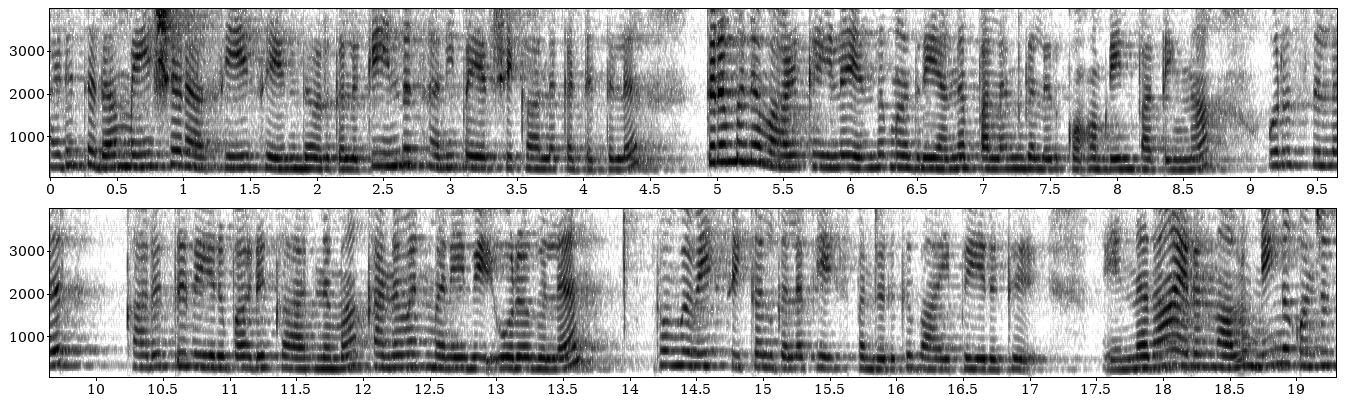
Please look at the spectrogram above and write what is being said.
அடுத்ததாக மேஷ ராசியை சேர்ந்தவர்களுக்கு இந்த சனி பயிற்சி காலகட்டத்தில் திருமண வாழ்க்கையில் எந்த மாதிரியான பலன்கள் இருக்கும் அப்படின்னு பார்த்திங்கன்னா ஒரு சிலர் கருத்து வேறுபாடு காரணமாக கணவன் மனைவி உறவில் ரொம்பவே சிக்கல்களை ஃபேஸ் பண்ணுறதுக்கு வாய்ப்பு இருக்குது என்ன தான் இருந்தாலும் நீங்கள் கொஞ்சம்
